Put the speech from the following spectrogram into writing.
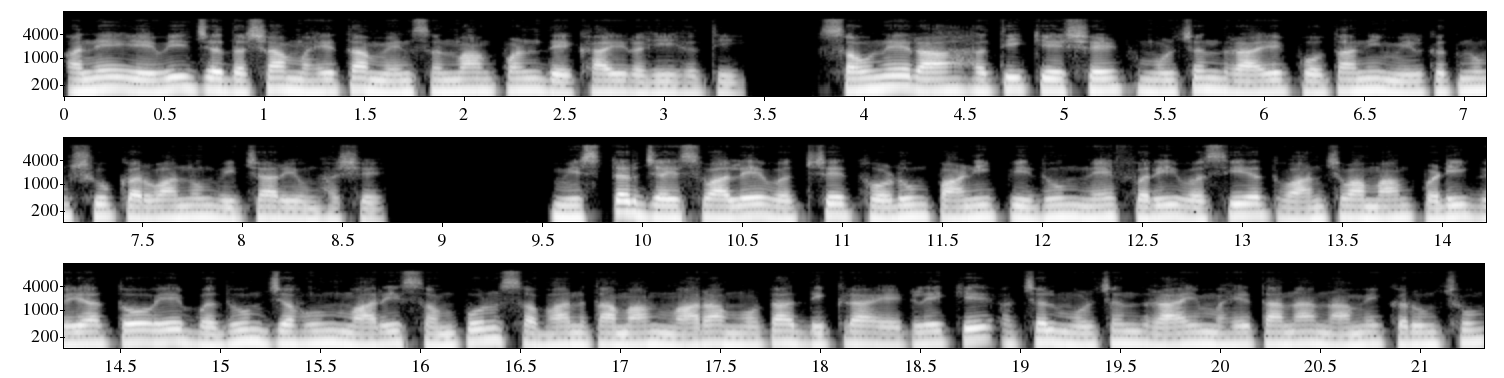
અને એવી જ દશા મહેતા મેન્સનમાં પણ દેખાઈ રહી હતી. સૌને રાહ હતી કે શેઠ મૂળચંદ રાયે પોતાની મિલકતનું શું કરવાનું વિચાર્યું હશે. મિસ્ટર જયસ્વાલે વચ્ચે થોડું પાણી પીધું ને ફરી વસિયત વાંચવામાં પડી ગયા તો એ બધું જ હું મારી સંપૂર્ણ સભાનતામાં મારા મોટા દીકરા એટલે કે અચલ મૂળચંદ રાય મહેતાના નામે કરું છું.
